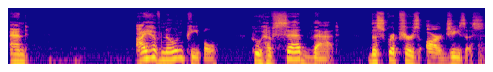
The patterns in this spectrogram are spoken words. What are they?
And I have known people who have said that the scriptures are Jesus.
